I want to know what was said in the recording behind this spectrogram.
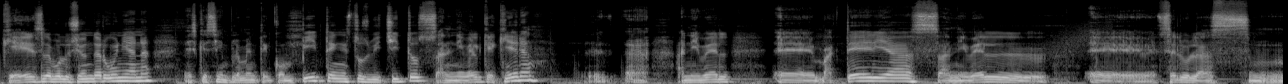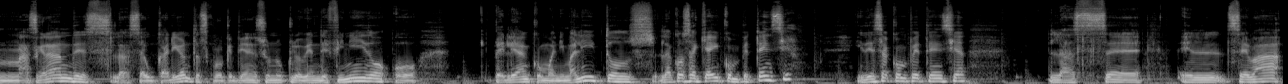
¿Qué es la evolución darwiniana? Es que simplemente compiten estos bichitos al nivel que quieran, eh, a nivel eh, bacterias, a nivel eh, células más grandes, las eucariontas, porque tienen su núcleo bien definido, o pelean como animalitos. La cosa que hay competencia y de esa competencia las, eh, se va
